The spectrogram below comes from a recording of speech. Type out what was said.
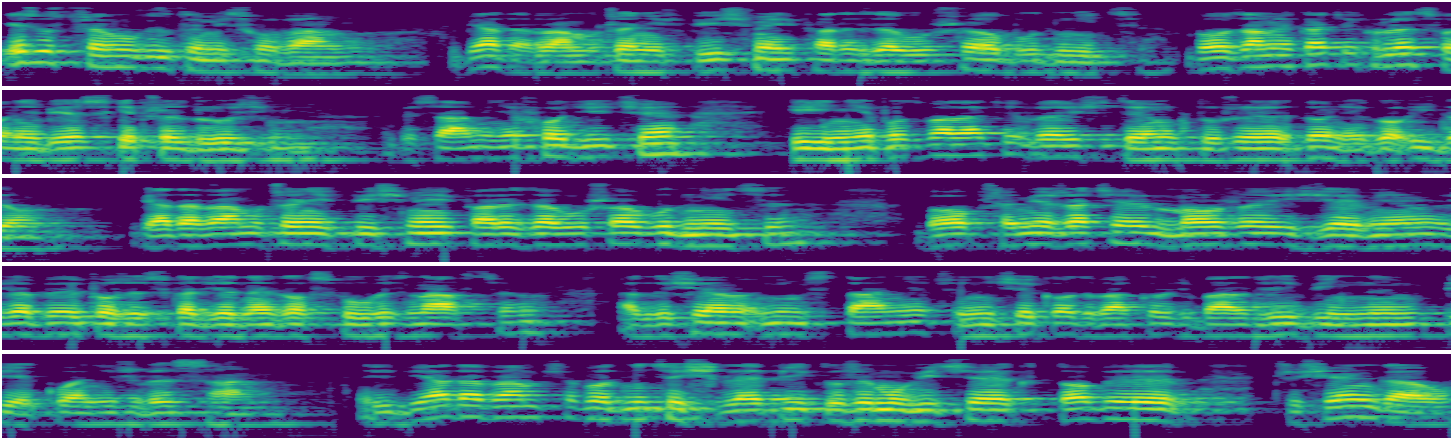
Jezus przemówił tymi słowami. Biada wam uczeni w piśmie i faryzeusze obłudnicy, bo zamykacie Królestwo Niebieskie przed ludźmi. Wy sami nie wchodzicie i nie pozwalacie wejść tym, którzy do Niego idą. Biada wam uczeni w piśmie i faryzeusze obłudnicy, bo przemierzacie morze i ziemię, żeby pozyskać jednego współwyznawcę, a gdy się nim stanie, czynicie go dwakroć bardziej winnym piekła niż wy sami. I biada wam przewodnicy ślepi, którzy mówicie, kto by przysięgał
